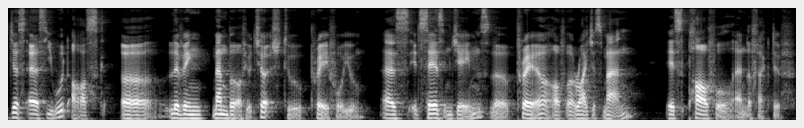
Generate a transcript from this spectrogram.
just as you would ask a living member of your church to pray for you. As it says in James, the prayer of a righteous man is powerful and effective.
